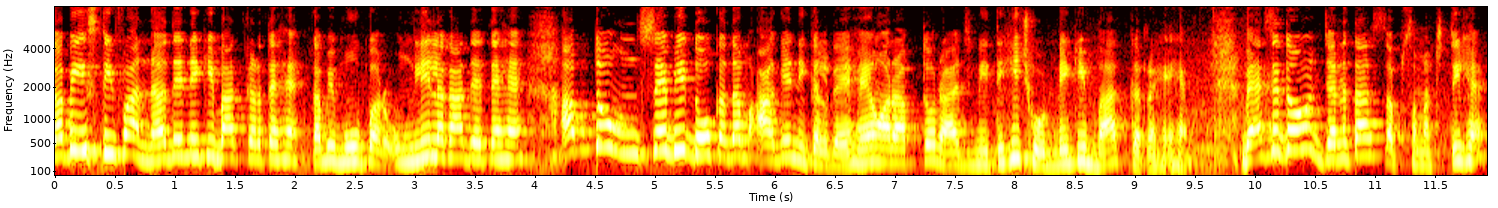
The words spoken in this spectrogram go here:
कभी इस्तीफा न देने की बात करते हैं, कभी मुँह पर उंगली लगा देते हैं। अब तो उनसे भी दो कदम आगे निकल गए हैं और अब तो राजनीति ही छोड़ने की बात कर रहे हैं। वैसे तो जनता सब समझती है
